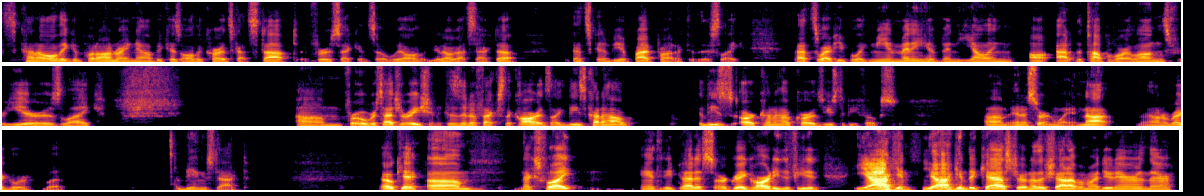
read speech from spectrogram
it's kind of all they can put on right now because all the cards got stopped for a second. So we all, it all got stacked up. That's going to be a byproduct of this. Like, that's why people like me and many have been yelling out at the top of our lungs for years, like, um, for oversaturation because it affects the cards. Like these kind of how these are kind of how cards used to be, folks. Um, in a certain way, not on a regular, but being stacked. Okay. Um, next fight. Anthony Pettis or Greg Hardy defeated Yagin. Yagin de Castro. Another shout out by my dude Aaron there.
